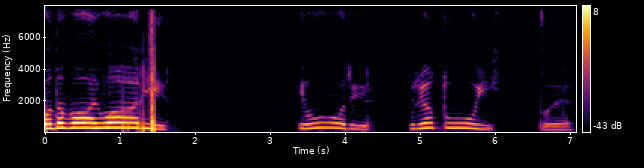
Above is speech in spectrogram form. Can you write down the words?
О, давай, Ларі. Іорі, рятуйте. Господи.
